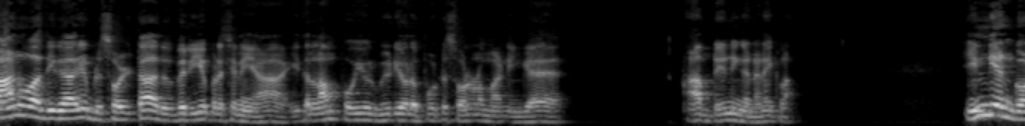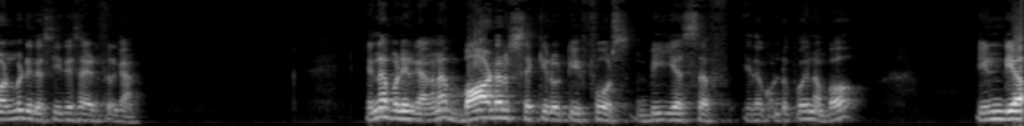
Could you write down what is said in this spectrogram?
ராணுவ அதிகாரி இப்படி சொல்லிட்டா அது பெரிய பிரச்சனையா? இதெல்லாம் போய் ஒரு வீடியோவில் போட்டு சொல்லணுமா நீங்கள் அப்படின்னு நீங்கள் நினைக்கலாம். இந்தியன் கவர்மெண்ட் இதை சீரியஸாக எடுத்திருக்காங்க. என்ன பண்ணியிருக்காங்கன்னா பார்டர் செக்யூரிட்டி ஃபோர்ஸ் பிஎஸ்எஃப் இதை கொண்டு போய் நம்ம இந்தியா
